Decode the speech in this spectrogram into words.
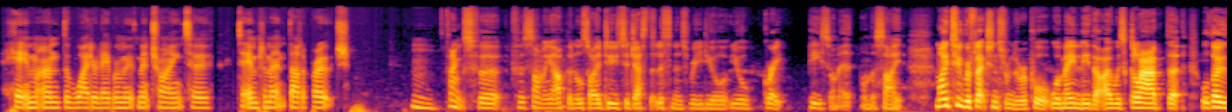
him and the wider Labour movement trying to to implement that approach. Mm, thanks for for summing up, and also I do suggest that listeners read your your great piece on it on the site. My two reflections from the report were mainly that I was glad that although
